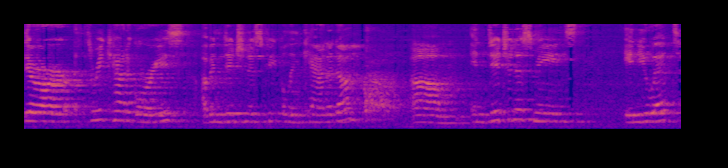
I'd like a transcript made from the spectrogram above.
There are three categories of Indigenous people in Canada. Um, indigenous means Inuit,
